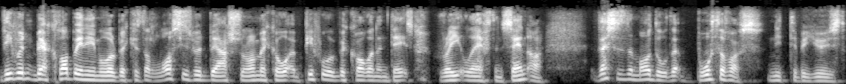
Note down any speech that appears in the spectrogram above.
they wouldn't be a club anymore because their losses would be astronomical and people would be calling in debts right, left, and centre this is the model that both of us need to be used.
